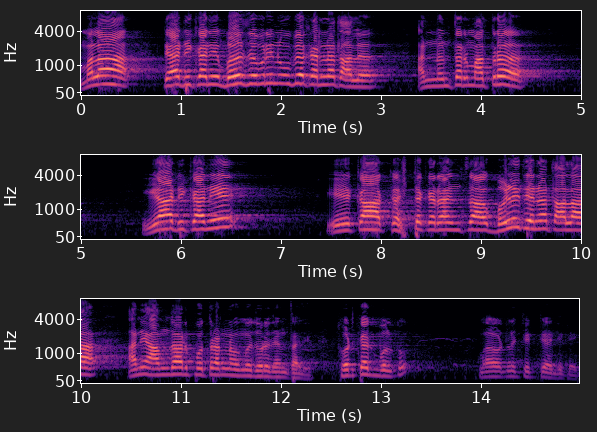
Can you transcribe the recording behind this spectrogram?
मला त्या ठिकाणी बळजबरीने उभे करण्यात आलं. आणि नंतर मात्र या ठिकाणी एका कष्टकऱ्यांचा बळी देण्यात आला आणि आमदार पुत्रांना उमेदवारी देण्यात आली. थोडक्यात बोलतो. मला वाटलं चिठ्ठी आली काही.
